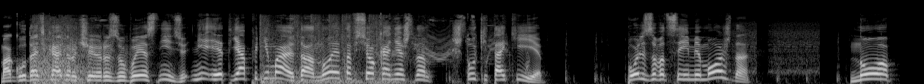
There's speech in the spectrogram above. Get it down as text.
Могу дать камеру через ОБС ниндзю. Не, это я понимаю, да, но это все, конечно, штуки такие. Пользоваться ими можно, но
